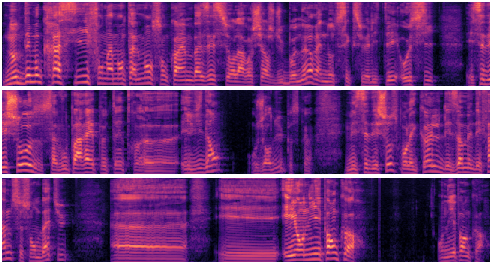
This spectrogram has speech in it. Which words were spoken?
notre démocratie, fondamentalement, sont quand même basées sur la recherche du bonheur et notre sexualité aussi. Et c'est des choses, ça vous paraît peut-être euh, évident aujourd'hui, parce que, mais c'est des choses pour lesquelles des hommes et des femmes se sont battus. Euh, et on n'y est pas encore. On n'y est pas encore.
